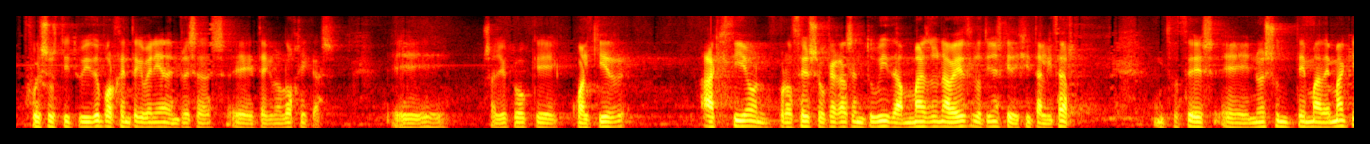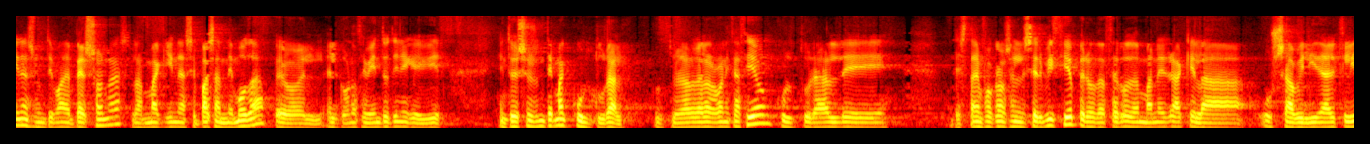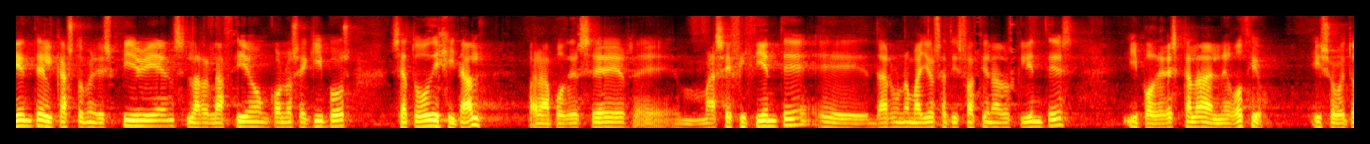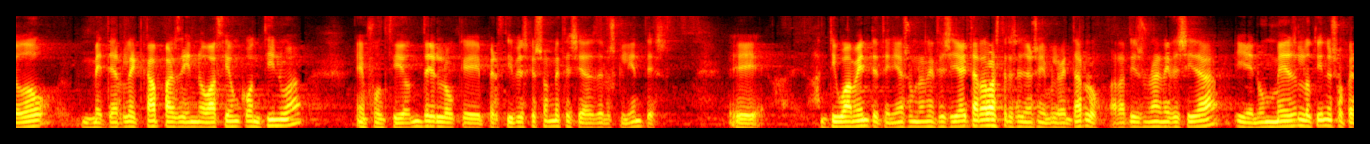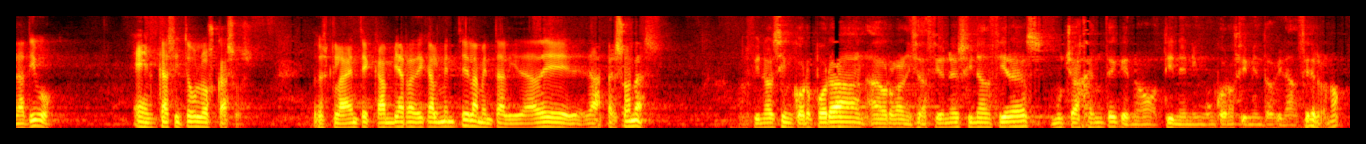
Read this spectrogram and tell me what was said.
fue sustituido por gente que venía de empresas eh, tecnológicas. Eh, o sea, yo creo que cualquier acción, proceso que hagas en tu vida más de una vez lo tienes que digitalizar. Entonces, no es un tema de máquinas, es un tema de personas. Las máquinas se pasan de moda, pero el, el conocimiento tiene que vivir. Entonces, es un tema cultural, cultural de la organización, cultural de, estar enfocados en el servicio, pero de hacerlo de manera que la usabilidad del cliente, el customer experience, la relación con los equipos, sea todo digital para poder ser eh, más eficiente, eh, dar una mayor satisfacción a los clientes y poder escalar el negocio. Y sobre todo, meterle capas de innovación continua en función de lo que percibes que son necesidades de los clientes. Eh, antiguamente tenías una necesidad y tardabas tres años en implementarlo. Ahora tienes una necesidad y en un mes lo tienes operativo, en casi todos los casos. Entonces, claramente cambia radicalmente la mentalidad de, de las personas. Al final se incorporan a organizaciones financieras mucha gente que no tiene ningún conocimiento financiero, ¿no?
